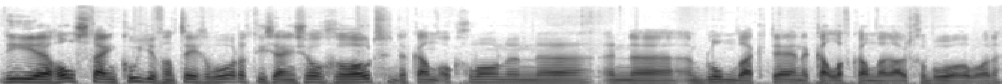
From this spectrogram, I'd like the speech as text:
Die uh, Holstein koeien van tegenwoordig die zijn zo groot, er kan ook gewoon een, uh, een, uh, een Aquitaine kalf kan daaruit geboren worden.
